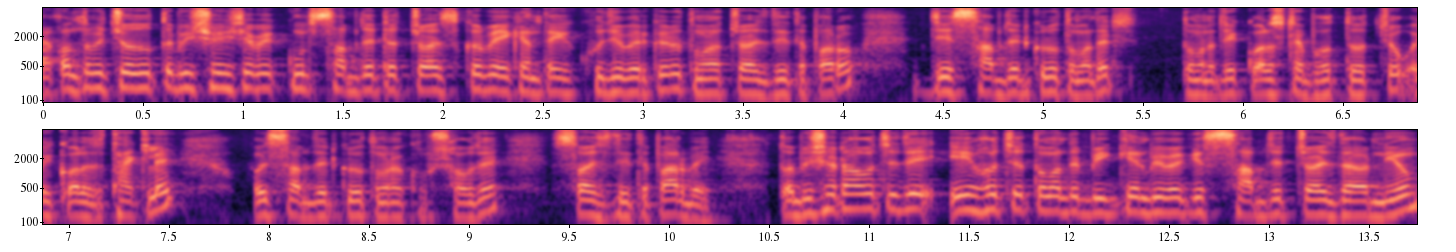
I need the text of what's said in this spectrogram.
এখন তুমি চতুর্থ বিষয় হিসেবে কোন সাবজেক্টটা চয়েস করবে, এখান থেকে খুঁজে বের করে তোমরা চয়েস দিতে পারো। যে সাবজেক্টগুলো তোমাদের, তোমরা যে কলেজটায় ভর্তি হচ্ছে, ওই কলেজে থাকলে ওই সাবজেক্টগুলো তোমরা খুব সহজে চয়েস দিতে পারবে। তো বিষয়টা হচ্ছে যে, এ হচ্ছে তোমাদের বিজ্ঞান বিভাগের সাবজেক্ট চয়েস দেওয়ার নিয়ম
